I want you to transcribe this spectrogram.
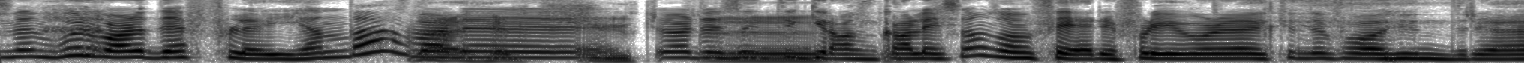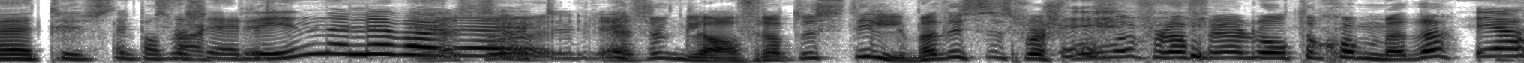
Men hvor var det det fløy hen, da? Det Var det, helt var det sånn til eh, Granca, liksom? Sånn feriefly hvor det kunne få 100 000 passasjerer inn, eller var Jeg er, så, jeg er så glad for at du stiller meg disse spørsmålene, for da får jeg lov til å komme med det. Ja,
